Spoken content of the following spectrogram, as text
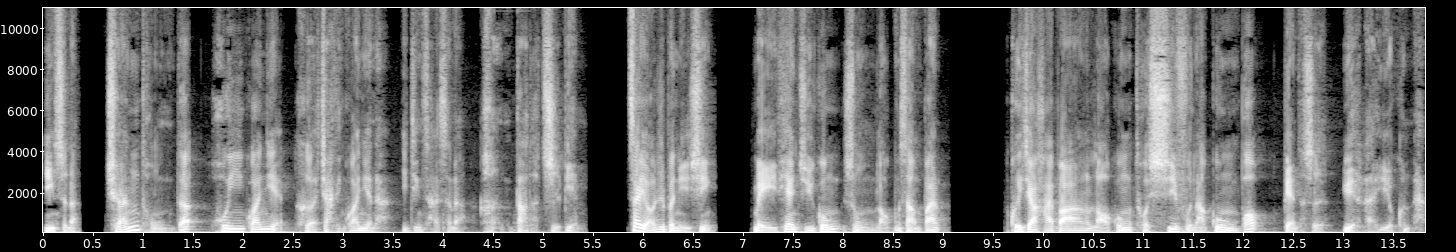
因此呢传统的婚姻观念和家庭观念呢，已经产生了很大的质变。再有，日本女性每天鞠躬送老公上班，回家还帮老公脱西服拿公文包，变得是越来越困难。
